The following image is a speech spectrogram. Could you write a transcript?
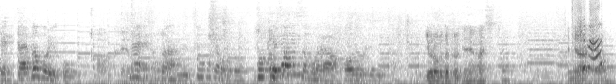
이렇게 얇아 보이고. 아, 그래요? 네, 어. 약간 소구적으로. 더 개성 있어 보여. 머리 올리니까. 여러분도 그렇게 생각하시죠? 안녕하세요.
